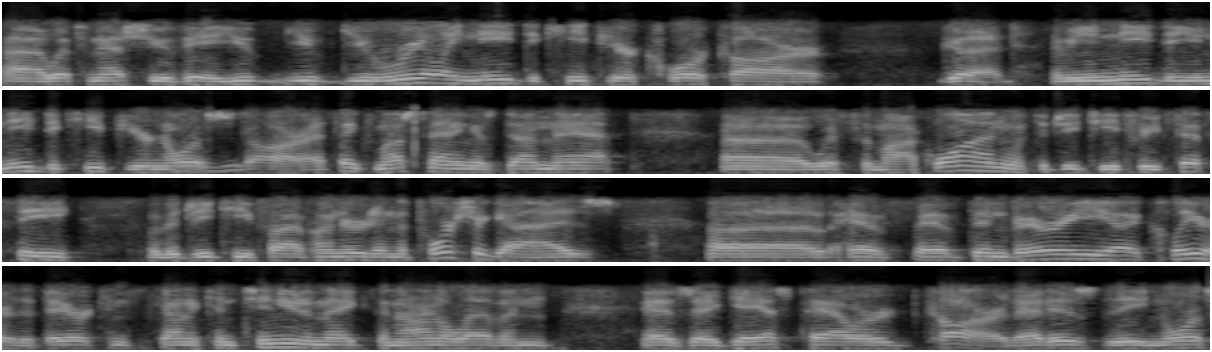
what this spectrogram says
uh, with an SUV, you you you really need to keep your core car good. I mean, you need to you need to keep your North Star. I think Mustang has done that uh, with the Mach One, with the GT350, with the GT500, and the Porsche guys uh, have have been very uh, clear that they are con- going to continue to make the 911 as a gas-powered car. That is the North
